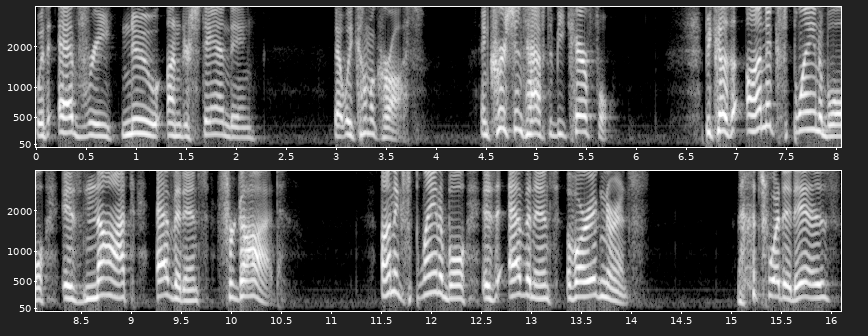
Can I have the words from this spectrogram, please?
with every new understanding that we come across. And Christians have to be careful because unexplainable is not evidence for God. Unexplainable is evidence of our ignorance. That's what it is.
